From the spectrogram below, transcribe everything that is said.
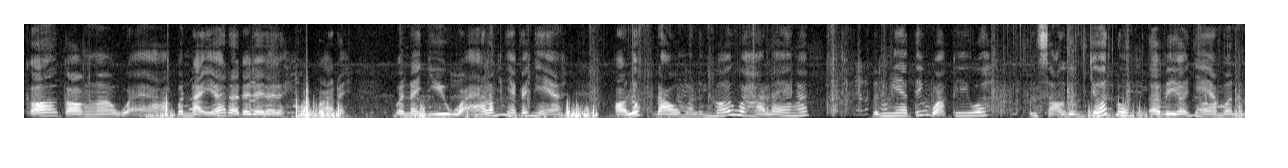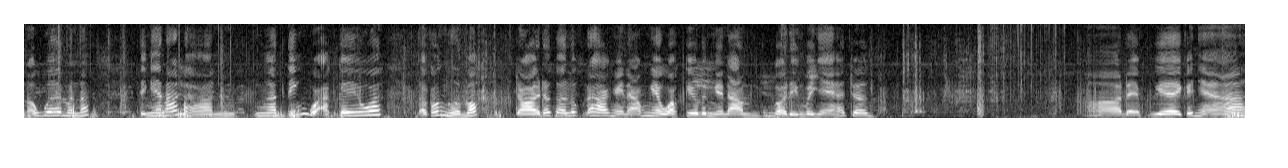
Có con à, quả bên này á, đây đây đây đây quả đây. Bên này nhiều quả lắm nha cả nhà. Hồi lúc đầu mà linh mới qua Hà Lan á, linh nghe tiếng quả kêu á mình sợ gần chết luôn. Tại vì ở nhà mình ở quê mình á thì nghe nói là nghe tiếng quạ kêu á đã có người mất. Trời đất ơi lúc đó ngày nào cũng nghe quạ kêu lên ngày nào cũng gọi điện về nhà hết trơn. À, đẹp ghê cả nhà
